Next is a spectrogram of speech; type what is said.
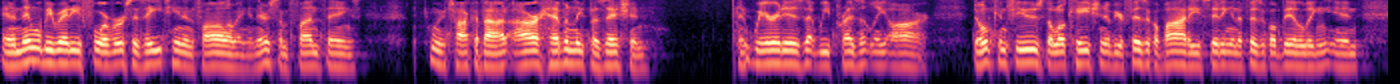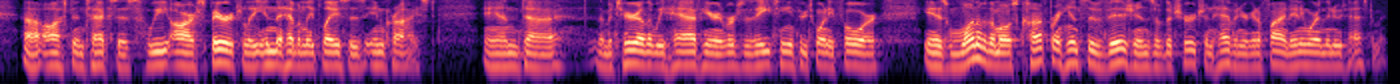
And then we'll be ready for verses 18 and following. And there's some fun things. We talk about our heavenly position and where it is that we presently are. Don't confuse the location of your physical body sitting in a physical building in uh, Austin, Texas. We are spiritually in the heavenly places in Christ. And uh, the material that we have here in verses 18 through 24 is one of the most comprehensive visions of the church in heaven you're going to find anywhere in the New Testament.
